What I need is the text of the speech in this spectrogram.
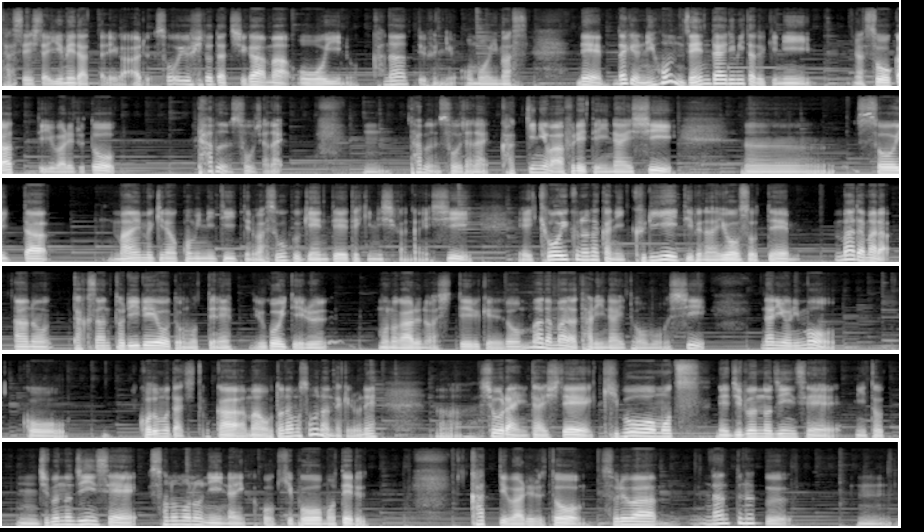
達成した夢だったりがある、そういう人たちがまあ多いのかなっていうふうに思います。で、だけど日本全体で見たときに、そうかって言われると、多分そうじゃない。うん、多分そうじゃない。活気には溢れていないし、うーん、そういった前向きなコミュニティっていうのはすごく限定的にしかないし、えー教育の中にクリエイティブな要素ってまだまだあのたくさん取り入れようと思ってね動いているものがあるのは知っているけれどまだまだ足りないと思うし何よりもこう子供たちとかまあ大人もそうなんだけどね将来に対して希望を持つ、ね、自分の人生にと自分の人生そのものに何かこう希望を持てるかって言われるとそれはなんとなくうん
